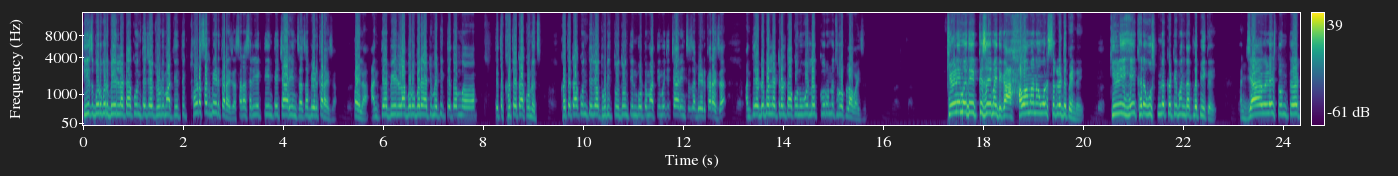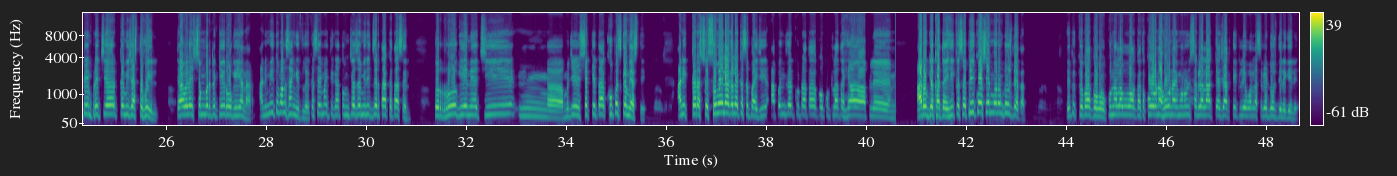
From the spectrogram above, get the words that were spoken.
तीच बरोबर बेडला टाकून त्याच्यावर थोडी माती थोडासा बेड करायचा. सरासरी एक तीन ते चार इंचाचा बेड करायचा पहिला. आणि त्या बेडला बरोबर ऑटोमॅटिक त्याचं त्याचं खतं टाकूनच. खतं टाकून त्याच्यावर थोडी तो- दोन तीन बोट माती म्हणजे चार इंचाचा बेड करायचा. आणि त्या डबल लॅटरल टाकून वरलग करूनच रोप लावायचं. केळीमध्ये कसं आहे माहिती का? हवामानावर सगळं डिपेंड आहे. केळी हे खरं उष्ण कटिबंधातलं पीक आहे. आणि ज्या वेळेस तुमचं टेम्परेचर कमी जास्त होईल त्यावेळेस शंभर टक्के रोग येणार. आणि मी तुम्हाला सांगितलं कसं आहे माहिती का? तुमच्या जमिनीत जर ताकद असेल तर रोग येण्याची म्हणजे शक्यता खूपच कमी असते. आणि कर सवय लागायला कसं पाहिजे? आपण जर कुठं आता कुठला आता ह्या आपले आरोग्य खातं ही कसं प्रिकॉशन म्हणून डोस देतात. कुणाला कोरोना होऊ नये म्हणून सगळ्याला त्या जागतिक लेवलला सगळे डोस दिले गेले.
